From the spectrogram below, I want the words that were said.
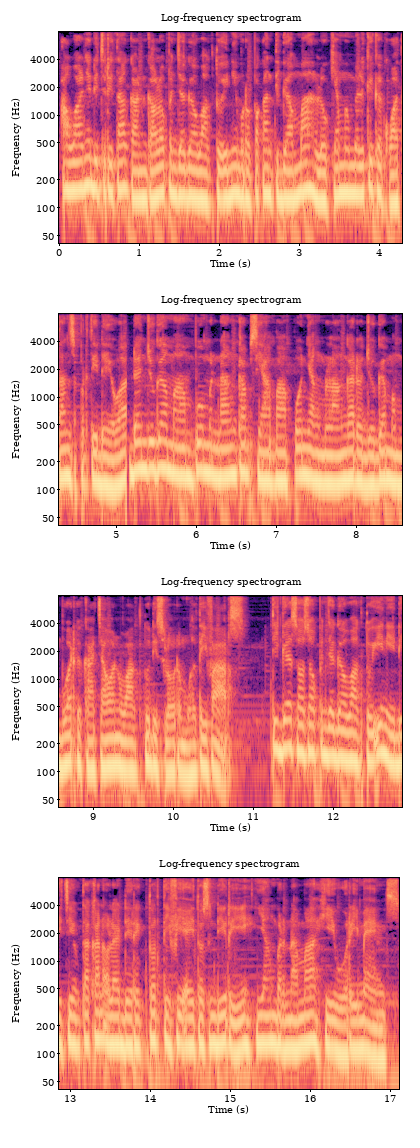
Awalnya diceritakan kalau penjaga waktu ini merupakan tiga makhluk yang memiliki kekuatan seperti dewa dan juga mampu menangkap siapa pun yang melanggar dan juga membuat kekacauan waktu di seluruh multiverse. Tiga sosok penjaga waktu ini diciptakan oleh direktur TVA itu sendiri yang bernama Who Remains.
